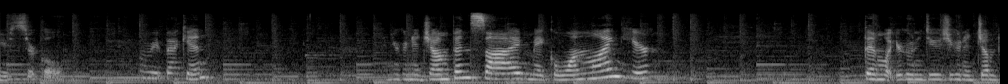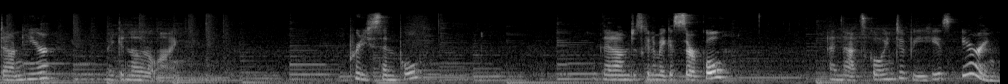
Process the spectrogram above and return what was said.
and you circle right back in. And you're gonna jump inside, make one line here. Then what you're gonna do is you're gonna jump down here, make another line. Pretty simple. Then I'm just gonna make a circle and that's going to be his earring.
